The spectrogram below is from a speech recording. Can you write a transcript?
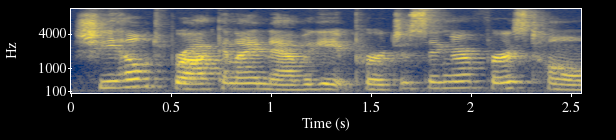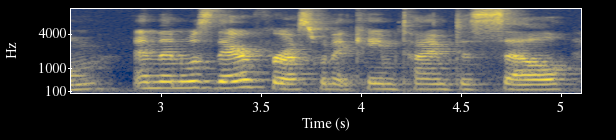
She helped Brock and I navigate purchasing our first home and then was there for us when it came time to sell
